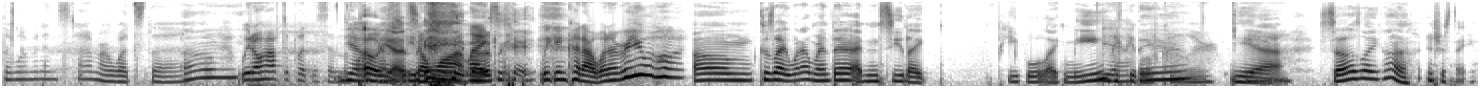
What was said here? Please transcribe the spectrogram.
the women in STEM, or what's the? um. we don't have to put this in. The Yeah, Oh podcast yeah. if you don't want. No, Like it's okay. we can cut out whatever you want. Um, cause like when I went there, I didn't see like people like me. Yeah. like people there. of color. Yeah. So I was like, huh, interesting.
